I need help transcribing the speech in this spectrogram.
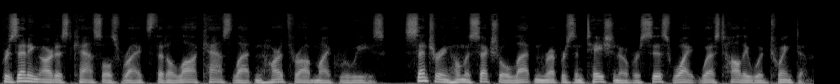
Presenting artist Cassils writes that Ela cast Latin heartthrob Mike Ruiz, centering homosexual Latin representation over cis white West Hollywood twinkdom.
